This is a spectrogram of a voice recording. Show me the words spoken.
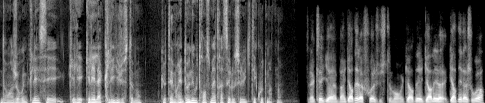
dans Un jour une clé. C'est quelle est, quelle est la clé justement que tu aimerais donner ou transmettre à celle ou celui qui t'écoute maintenant? La clé, il y a ben, garder la foi justement, garder, garder, la, la joie,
